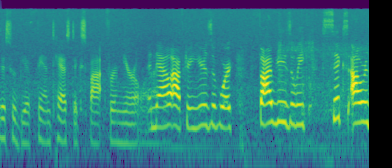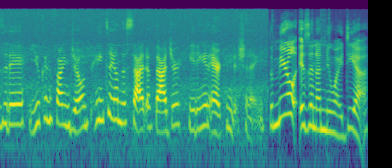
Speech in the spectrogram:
this would be a fantastic spot for a mural. And now, after years of work, five days a week, six hours a day, you can find Joan painting on the side of Badger Heating and Air Conditioning. The mural isn't a new idea.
